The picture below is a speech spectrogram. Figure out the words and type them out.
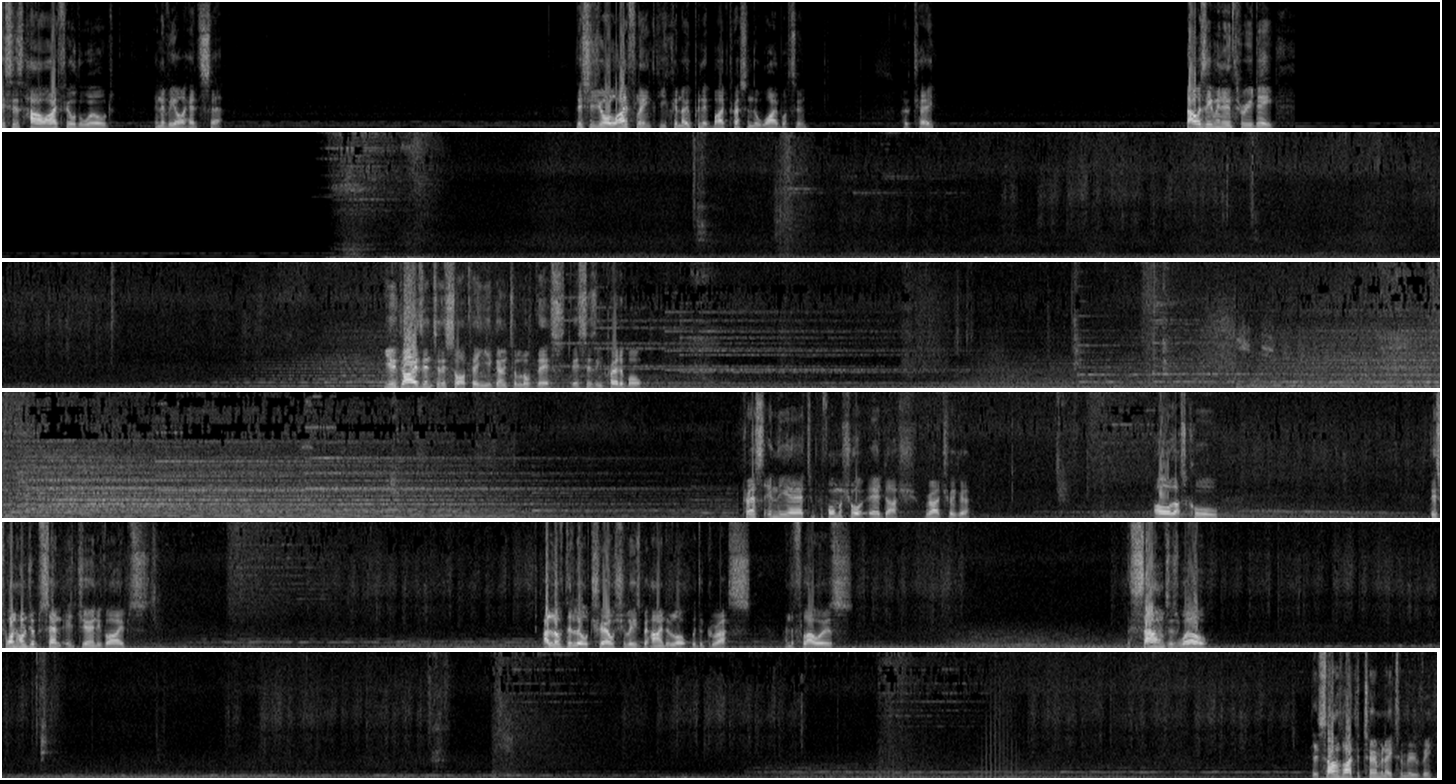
This is how I feel the world in a VR headset. This is your life link. You can open it by pressing the Y button. Okay. That was even in 3D. You guys into this sort of thing, you're going to love this. This is incredible. Press in the air to perform a short air dash, right trigger. Oh, that's cool. This 100% is Journey vibes. I love the little trail she leaves behind a lot with the grass and the flowers. The sounds as well. It sounds like a Terminator movie.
